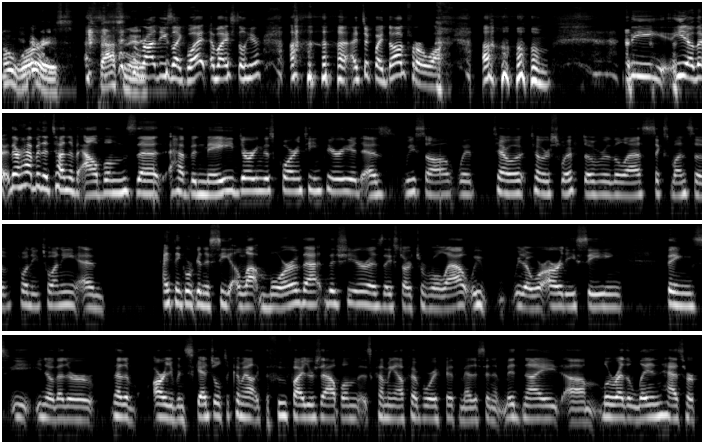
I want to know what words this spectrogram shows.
No worries. Fascinating. Rodney's like, "What? Am I still here?" I took my dog for a walk. Um, the you know there, there have been a ton of albums that have been made during this quarantine period, as we saw with Taylor, Taylor Swift over the last six months of 2020, and I think we're going to see a lot more of that this year as they start to roll out. We've you know we're already seeing things you know that are that have already been scheduled to come out like the foo fighters album is coming out february 5th medicine at midnight. Um, loretta lynn has her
